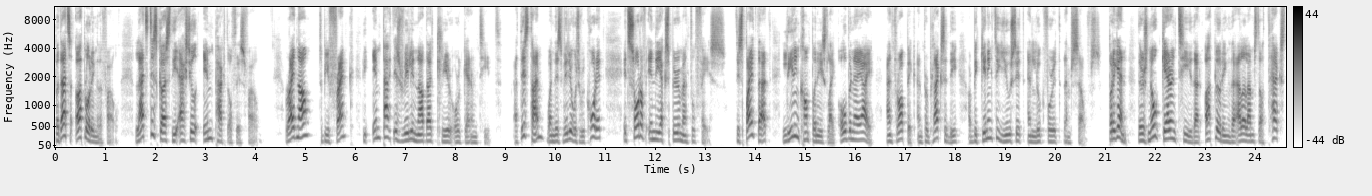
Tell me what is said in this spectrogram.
But that's uploading the file. Let's discuss the actual impact of this file. Right now, to be frank, the impact is really not that clear or guaranteed. At this time, when this video was recorded, it's sort of in the experimental phase. Despite that, leading companies like OpenAI, Anthropic, and Perplexity are beginning to use it and look for it themselves. But again, there's no guarantee that uploading the LLMs.txt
